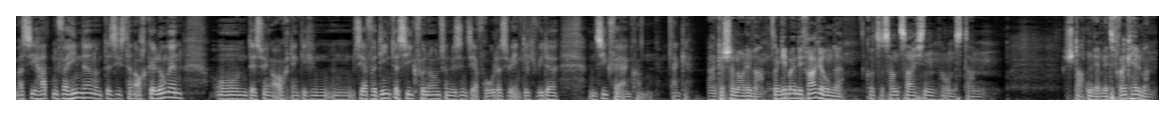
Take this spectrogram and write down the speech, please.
was sie hatten, verhindern und das ist dann auch gelungen und deswegen auch, denke ich, ein, ein, sehr verdienter Sieg von uns und wir sind sehr froh, dass wir endlich wieder einen Sieg feiern konnten. Danke. Dankeschön, Oliver. Dann gehen wir in die Fragerunde. Kurzes Handzeichen und dann starten wir mit Frank Hellmann.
